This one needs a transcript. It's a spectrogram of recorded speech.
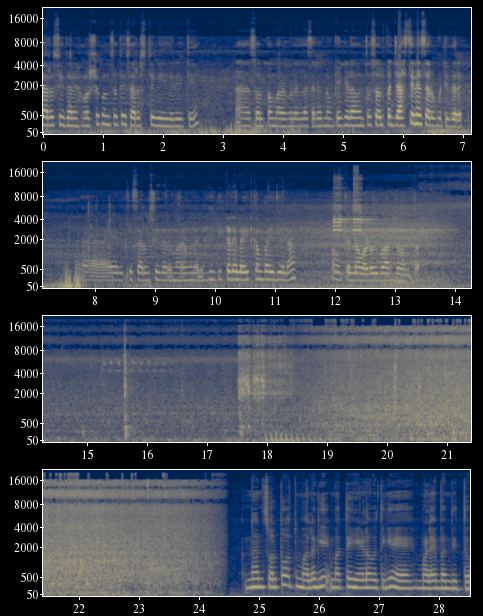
ಸರಿಸಿದ್ದಾರೆ. ವರ್ಷಕ್ಕೊಂದ್ಸತಿ ಸರಿಸ್ತೀವಿ ಈ ರೀತಿ. ಸ್ವಲ್ಪ ಮರಗಳೆಲ್ಲ ಸರಿ, ನುಗ್ಗೆ ಗಿಡವಂತೂ ಸ್ವಲ್ಪ ಜಾಸ್ತಿನೇ ಸರಿಬಿಟ್ಟಿದ್ದಾರೆ ಈ ರೀತಿ ಸರಿಸಿದ್ದಾರೆ ಮರಗಳೆಲ್ಲ. ಈಗ ಈ ಕಡೆ ಲೈಟ್ ಕಂಬ ಇದೆಯಲ್ಲ, ಅವಕ್ಕೆಲ್ಲ ಒಡೋಯ್ಬಾರ್ದು ಅಂತ. ನಾನು ಸ್ವಲ್ಪ ಹೊತ್ತು ಮಲಗಿ ಮತ್ತೆ ಏಳು ಹೊತ್ತಿಗೆ ಮಳೆ ಬಂದಿತ್ತು.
